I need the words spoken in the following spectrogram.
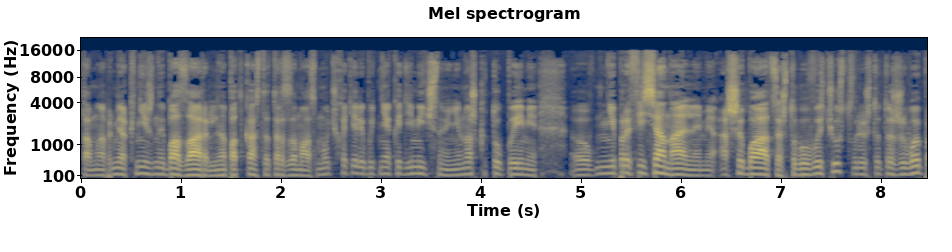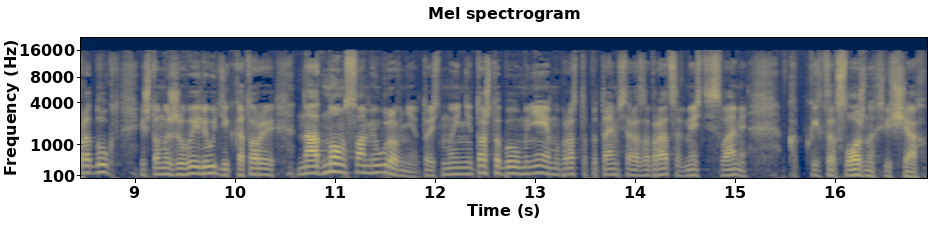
там, например, книжный базар или на подкасты Тарзамас. Мы очень хотели быть неакадемичными, немножко тупыми, э, непрофессиональными, ошибаться, чтобы вы чувствовали, что это живой продукт, и что мы живые люди, которые на одном с вами уровне. То есть мы не то чтобы умнее, мы просто пытаемся разобраться вместе с вами в каких-то сложных вещах.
